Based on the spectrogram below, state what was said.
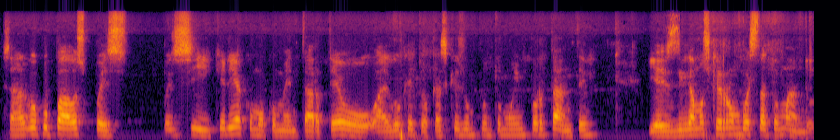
están algo ocupados, pues, pues sí, quería como comentarte o algo que tocas que es un punto muy importante y es, digamos, qué rumbo está tomando.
